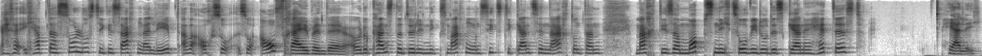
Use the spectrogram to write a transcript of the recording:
Also ich habe da so lustige Sachen erlebt, aber auch so, so aufreibende. Aber du kannst natürlich nichts machen und sitzt die ganze Nacht und dann macht dieser Mops nicht so, wie du das gerne hättest. Herrlich.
